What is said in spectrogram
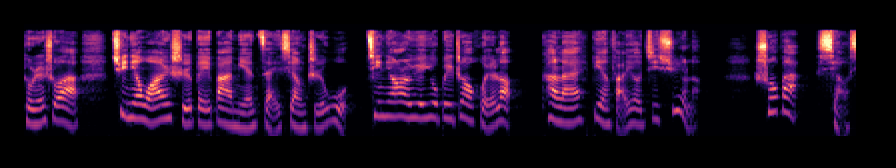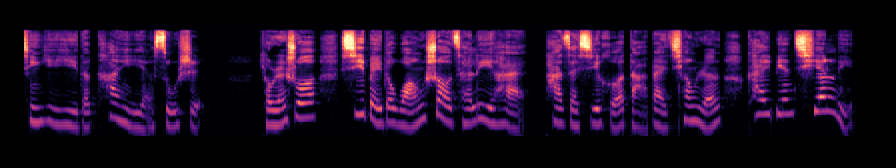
有人说啊，去年王安石被罢免宰相职务，今年二月又被召回了，看来变法要继续了。说罢，小心翼翼地看一眼苏轼。有人说，西北的王绍才厉害，他在西河打败羌人，开边千里，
